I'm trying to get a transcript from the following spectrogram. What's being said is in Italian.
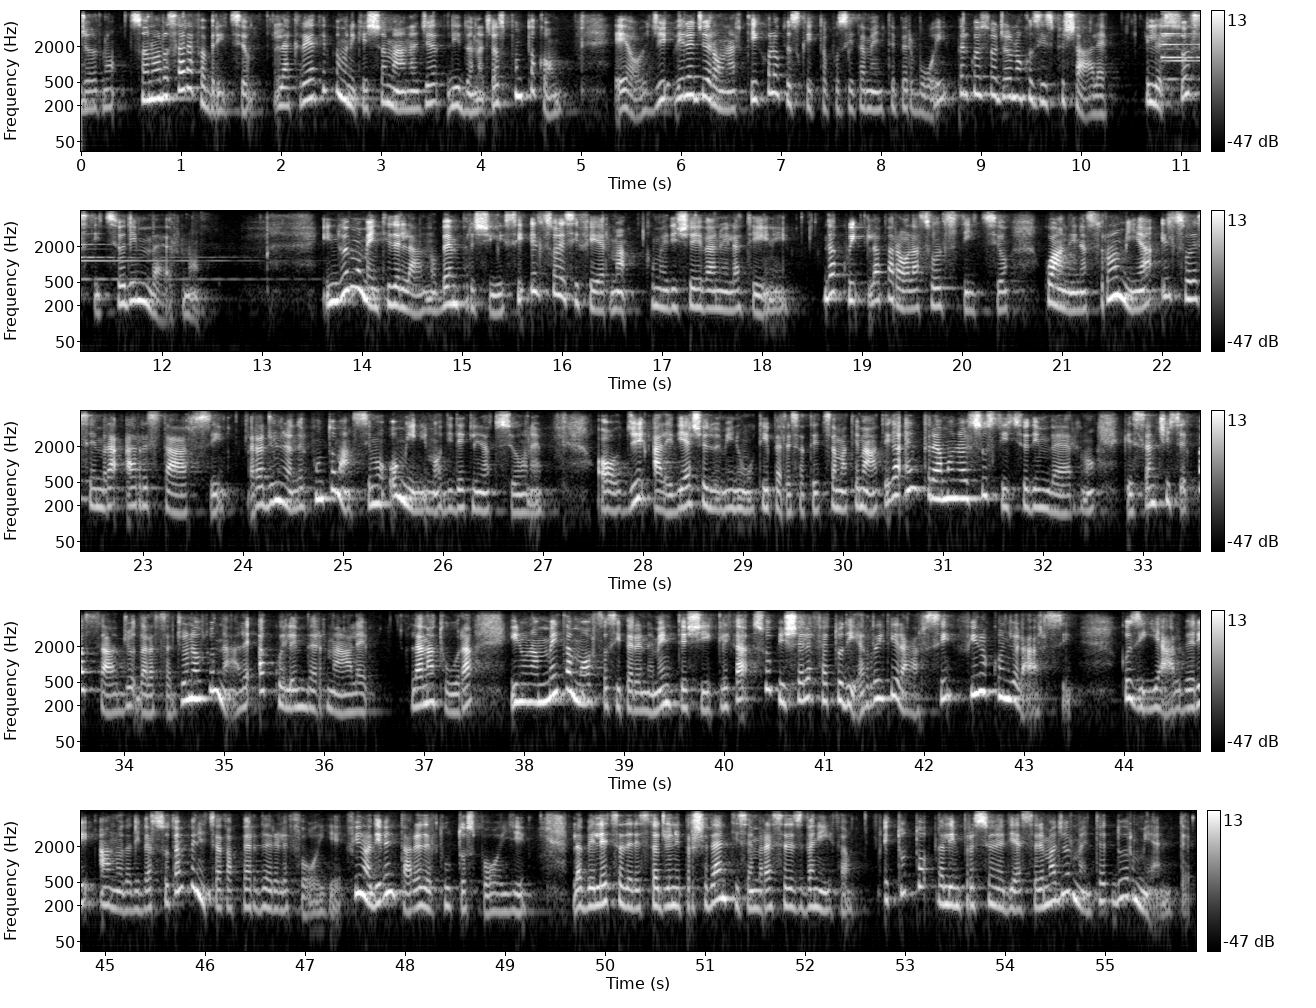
Buongiorno, sono Rosaria Fabrizio, la Creative Communication Manager di donajazz.com e oggi vi leggerò un articolo che ho scritto appositamente per voi per questo giorno così speciale, il solstizio d'inverno. In due momenti dell'anno ben precisi il sole si ferma, come dicevano i latini, da qui la parola solstizio, quando in astronomia il Sole sembra arrestarsi, raggiungendo il punto massimo o minimo di declinazione. Oggi, alle 10.02 minuti, per l'esattezza matematica, entriamo nel solstizio d'inverno, che sancisce il passaggio dalla stagione autunnale a quella invernale. La natura, in una metamorfosi perennemente ciclica, subisce l'effetto di ritirarsi fino a congelarsi. Così gli alberi hanno da diverso tempo iniziato a perdere le foglie, fino a diventare del tutto spogli. La bellezza delle stagioni precedenti sembra essere svanita e tutto dà l'impressione di essere maggiormente dormiente.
